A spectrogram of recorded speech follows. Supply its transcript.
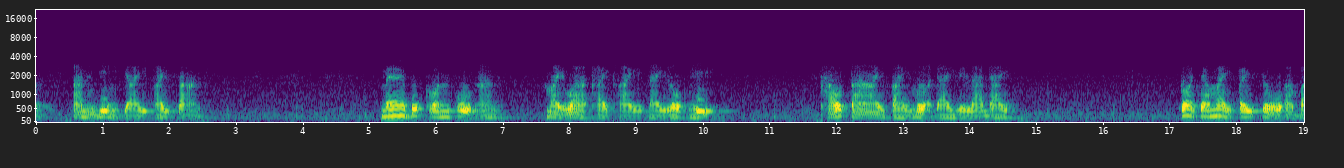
ลอันยิ่งใหญ่ไพศาล แม้บุคคลผู้นั้น ไม่ว่าใครๆในโลกนี้ เขาตายไปเมื่อใดเวลาใด ก็จะไม่ไปโซอบ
